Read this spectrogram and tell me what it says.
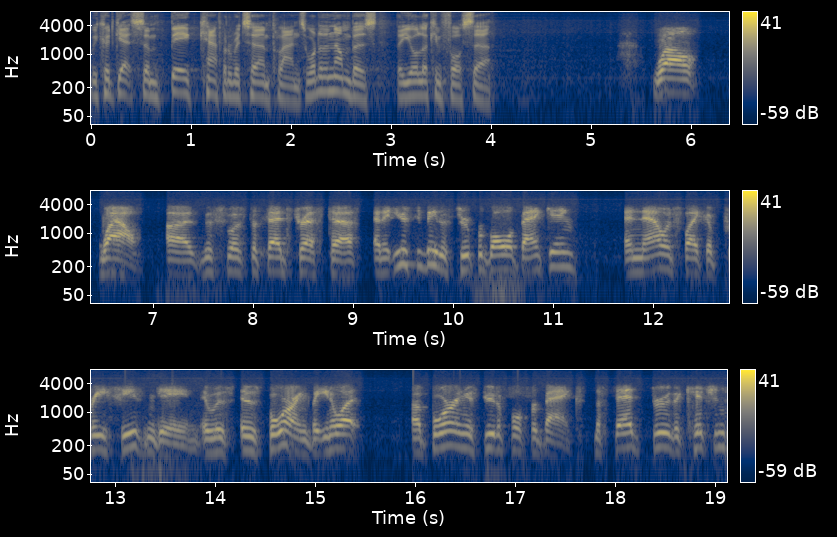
we could get some big capital return plans. What are the numbers that you're looking for, sir? Well, wow, uh, this was the Fed stress test, and it used to be the Super Bowl of banking, and now it's like a preseason game. It was it was boring, but you know what? Uh, boring is beautiful for banks. The Fed threw the kitchen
